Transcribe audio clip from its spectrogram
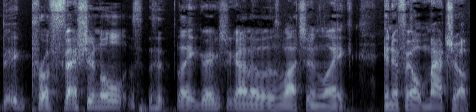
Big professional, like Greg Schiano was watching like NFL matchup,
